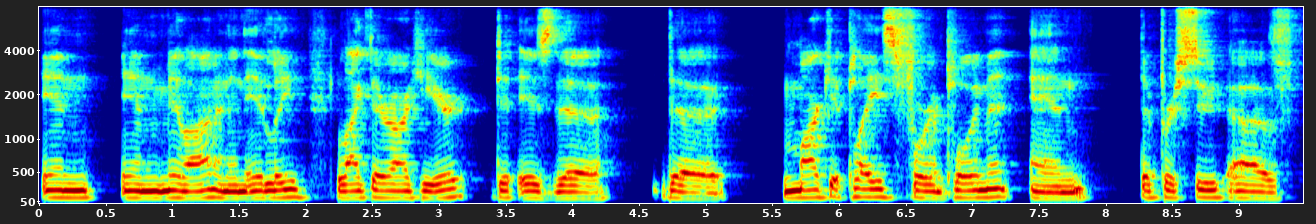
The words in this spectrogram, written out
in in Milan and in Italy like there are here? Is the the marketplace for employment and the pursuit of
